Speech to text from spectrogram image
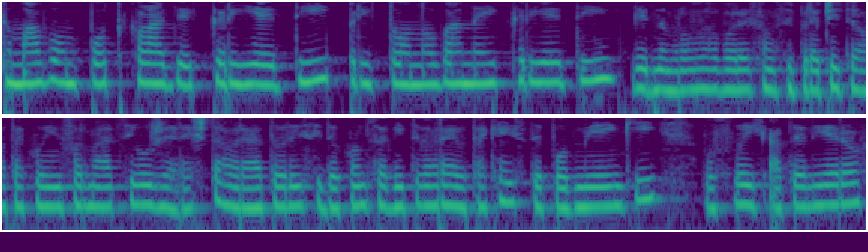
tmavom podklade kriedy, pritonovanej kriedy. V jednom rozhovore som si prečítala takú informáciu, že reštaurátori si dokonca vytvárajú také isté podmienky vo svojich ateliéroch,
